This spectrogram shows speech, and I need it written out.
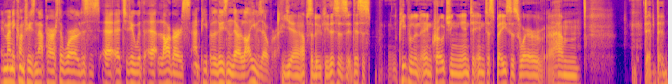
in many countries in that part of the world. This is uh, uh, to do with uh, loggers and people losing their lives over it. Yeah, absolutely. This is this is people encroaching into into spaces where um, the, the,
